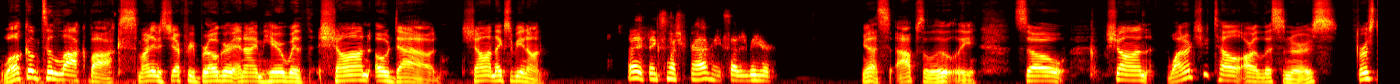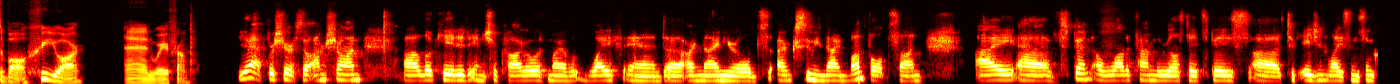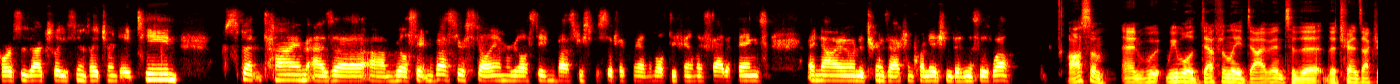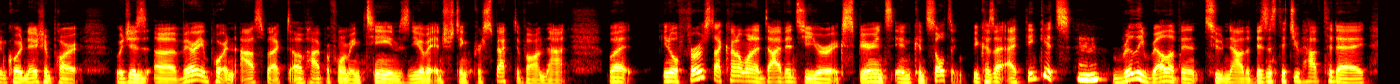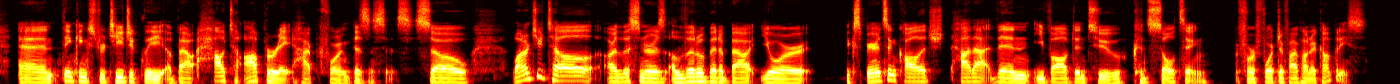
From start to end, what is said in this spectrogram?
Welcome to Lockbox. My name is Jeffrey Broger, and I'm here with Sean O'Dowd. Sean, thanks for being on. Hey, thanks so much for having me. Excited to be here. Yes, absolutely. So, Sean, why don't you tell our listeners, first of all, who you are and where you're from? Yeah, for sure. So I'm Sean, uh, located in Chicago with my wife and uh, our nine-year-old, uh, excuse me, nine-month-old son. I have spent a lot of time in the real estate space. Uh, took agent licensing courses actually as soon as I turned 18 spent time as a um, real estate investor. Still I am a real estate investor, specifically on the multifamily side of things, and now I own a transaction coordination business as well. Awesome, and w- we will definitely dive into the the transaction coordination part, which is a very important aspect of high performing teams, and you have an interesting perspective on that. But you know, first I kind of want to dive into your experience in consulting because I, I think it's mm-hmm. really relevant to now the business that you have today and thinking strategically about how to operate high performing businesses. So, why don't you tell our listeners a little bit about your experience in college, how that then evolved into consulting for Fortune 500 companies?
